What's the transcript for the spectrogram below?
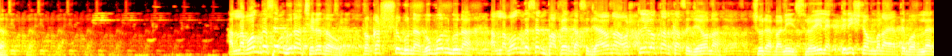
না? আল্লাহ বলতেছেন, গুনাহ ছেড়ে দাও। প্রকাশ্য গুনাহ, গোপন গুনাহ। আল্লাহ বলতেছেন পাপের কাছে যাও না, অশ্লীলতার কাছে যেও না। সূরা বানী ইসরাঈল 31 নম্বর আয়াতে বললেন,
